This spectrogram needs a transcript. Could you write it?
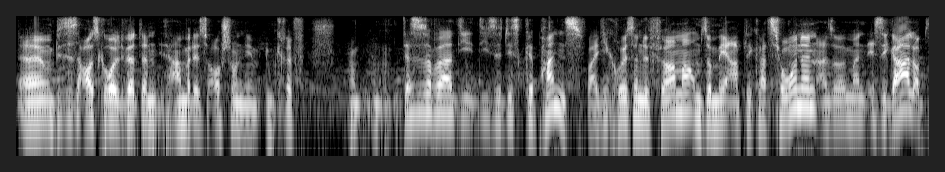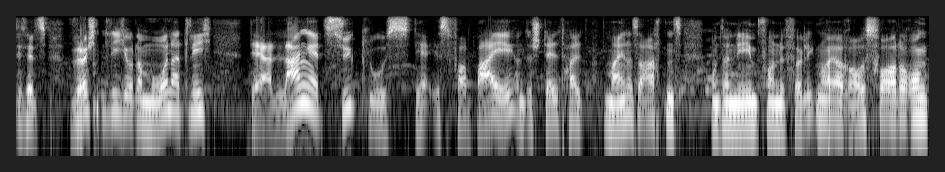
äh, und bis es ausgerollt wird, dann haben wir das auch schon im, im Griff. Das ist aber die, diese Diskrepanz, weil je größer eine Firma, umso mehr Applikationen, also man ist egal, ob das jetzt wöchentlich oder monatlich, der lange Zyklus, der ist vorbei und das stellt halt meines Erachtens Unternehmen vor eine völlig neue Herausforderung,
